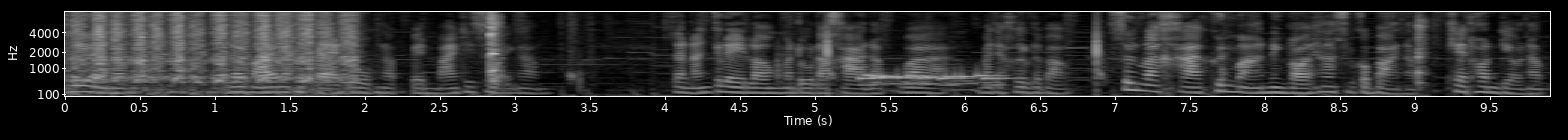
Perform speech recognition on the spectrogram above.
เลื่อยนะครับแล้วไม้มันจะแปรรูปนะครับเป็นไม้ที่สวยงาม จากนั้นก็เลยลองมาดูราคานะครับว่ามันจะขึ้นหรือเปล่า ซึ่งราคาขึ้นมา 150กว่าบาทครับ แค่ท่อนเดียวนะครับ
